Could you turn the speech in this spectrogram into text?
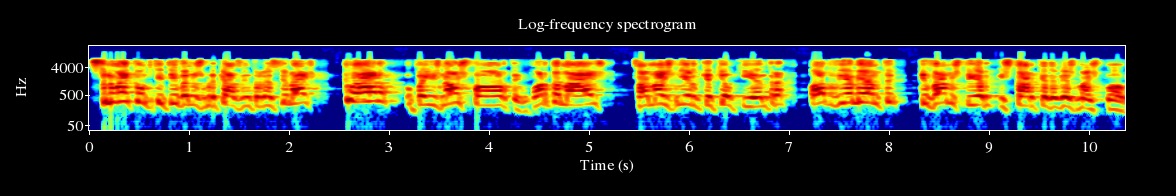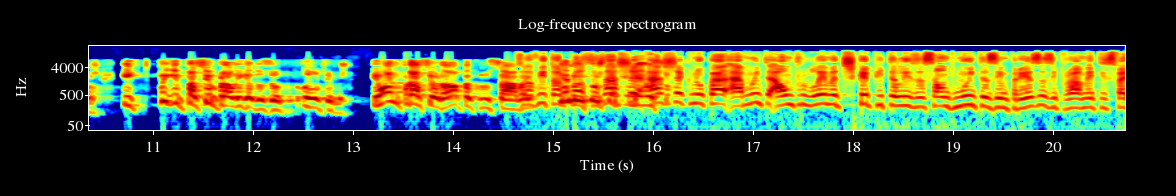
se não é competitiva nos mercados internacionais, claro, o país não exporta, importa mais, sai mais dinheiro do que aquele que entra, obviamente que vamos ter que estar cada vez mais pobres e ir para sempre à Liga dos Últimos. Eu ando por essa Europa, como sabem. Sr. Vitor Poças, acha, acha, que no, há, muito, há, um problema de descapitalização de muitas empresas e provavelmente isso vai,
